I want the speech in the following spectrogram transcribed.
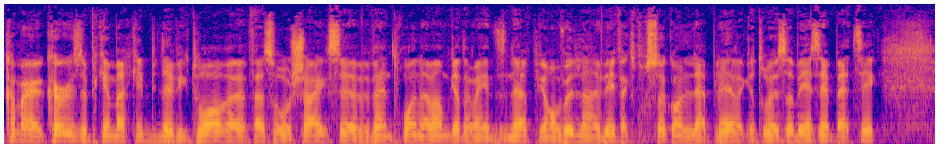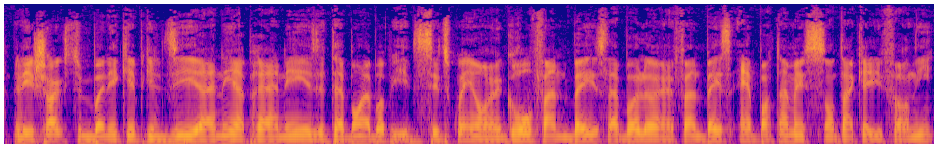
comme un curse depuis qu'il a marqué le but de la victoire euh, face aux Sharks le 23 novembre 99, puis on veut l'enlever. C'est pour ça qu'on l'appelait. Fait qu'il a trouvé ça bien sympathique. Mais les Sharks, c'est une bonne équipe qui le dit année après année. Ils étaient bons là-bas. Puis il dit C'est quoi Ils ont un gros fanbase là-bas, là, un fanbase important, même s'ils sont en Californie.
